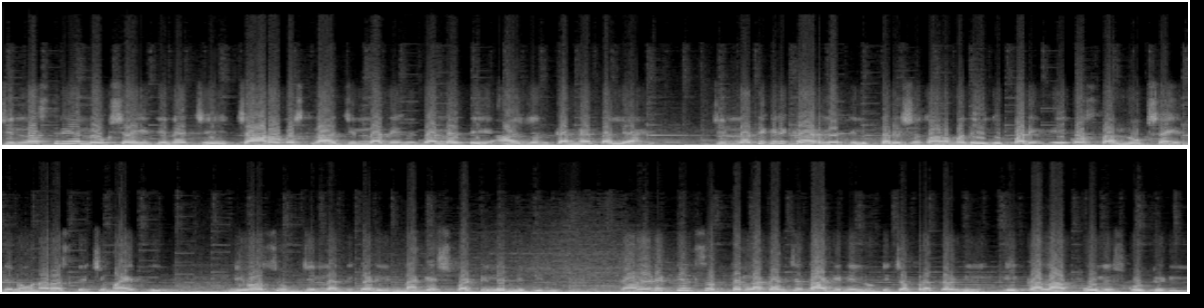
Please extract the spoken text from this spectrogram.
जिल्हास्तरीय लोकशाही दिनाचे चार ऑगस्टला जिल्हाधिकारी कार्यालय येथे आयोजन करण्यात आले आहे. जिल्हाधिकारी कार्यालयातील परिषद हॉलमध्ये दुपारी एक वाजता लोकशाही दिन होणार असल्याची माहिती निवास उपजिल्हाधिकारी नागेश पाटील यांनी दिली. कराड येथील सत्तर लाखांचे दागिने लुटीच्या प्रकरणी एकाला पोलीस कोठडी.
